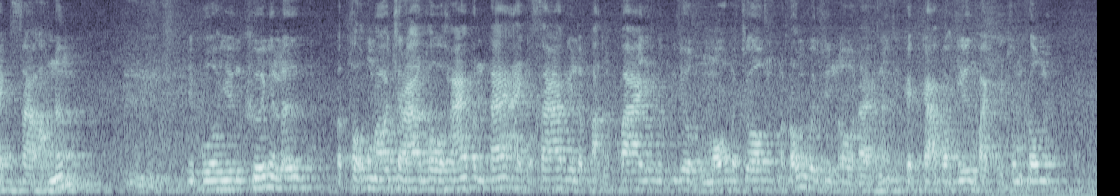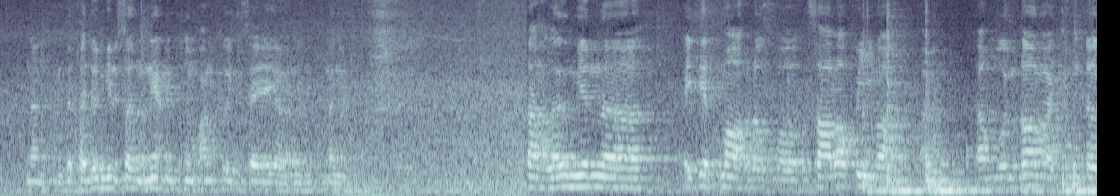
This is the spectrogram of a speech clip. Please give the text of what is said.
ឯកសារអស់ហ្នឹងពីព្រោះយើងឃើញឥឡូវវត្ថុមកច្រើនហោហែប៉ុន្តែឯកសារវាលបាក់លបាយយើងយកប្រមោមកចងម្ដងក៏ជាល្អដែរហ្នឹងជាកិច្ចការរបស់យើងបាច់ទៅធំដុំហ្នឹងខ្ញុំគិតថាដូចមានសិស្សម្នាក់នេះខ្ញុំបានឃើញសរសេរហ្នឹង តោះឥឡូវមានអីទៀតមកលោកសល់ដល់2មកដល់មួយម្ដងឲ្យជុំទៅ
